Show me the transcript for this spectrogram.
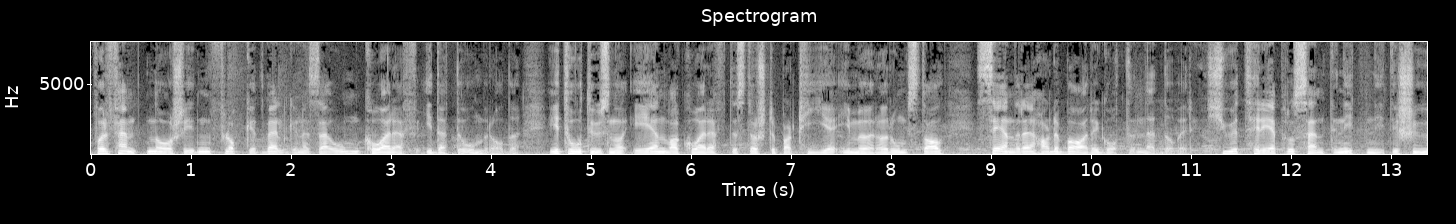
For 15 år siden flokket velgerne seg om KrF i dette området. I 2001 var KrF det største partiet i Møre og Romsdal. Senere har det bare gått nedover. 23% i 1997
